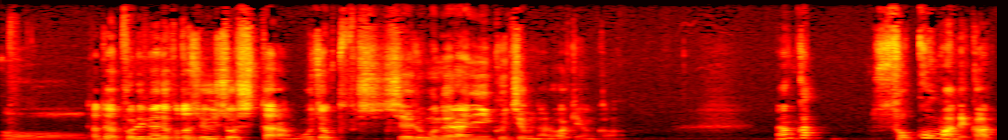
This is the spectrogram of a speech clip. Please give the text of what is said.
例えばプレミアで今年優勝したらもちろん CL も狙いに行くチームになるわけやんか。なんかそこまでかっ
